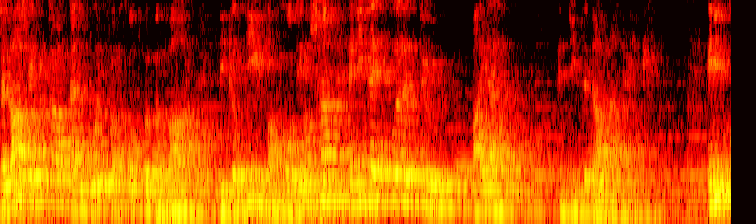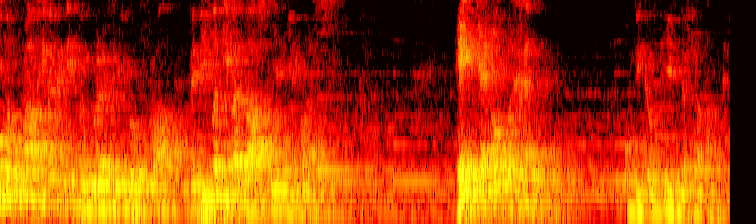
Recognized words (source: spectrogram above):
Ons het laasweek verklaar dat die woord van God openbaar die kultuur van God en ons gaan in die tyd vorentoe baie in diepte daarna kyk. En hier kom 'n vraagie wat ek net vermoere vir u wil vra, vir die van u wat laasweek hier was. Het jy al begin om die kultuur te verander?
